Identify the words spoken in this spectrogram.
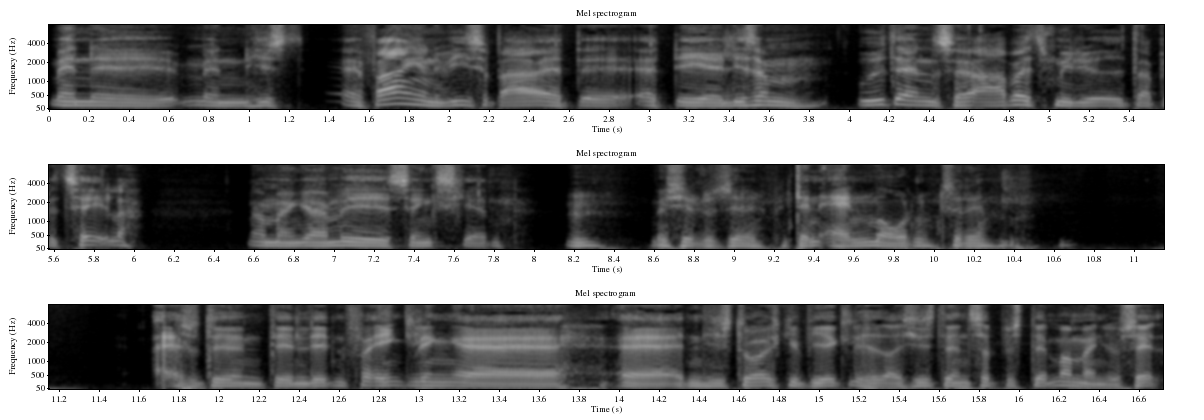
Men, øh, men his, erfaringerne viser bare, at, øh, at det er ligesom uddannelse og arbejdsmiljøet, der betaler, når man gerne vil sænke skatten. Mm. Hvad siger du til den anden Morten til det? Altså, det er, en, det er en lidt en forenkling af, af den historiske virkelighed, og i sidste ende, så bestemmer man jo selv.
